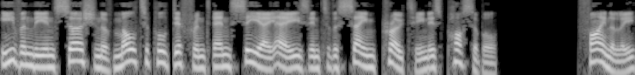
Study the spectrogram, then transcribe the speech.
Even the insertion of multiple different NCAAs into the same protein is possible. Finally,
